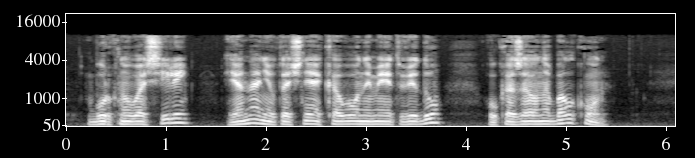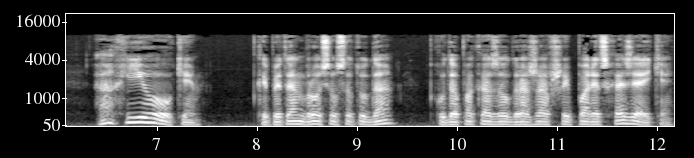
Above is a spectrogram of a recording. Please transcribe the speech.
— буркнул Василий, и она, не уточняя, кого он имеет в виду, указала на балкон. «Ах, елки!» Капитан бросился туда, куда показывал дрожавший палец хозяйки.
